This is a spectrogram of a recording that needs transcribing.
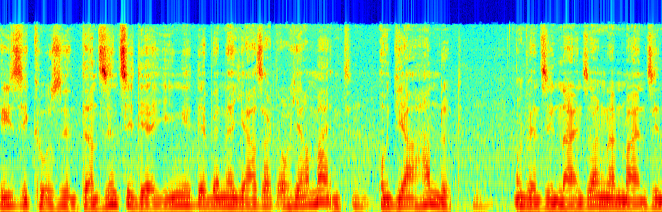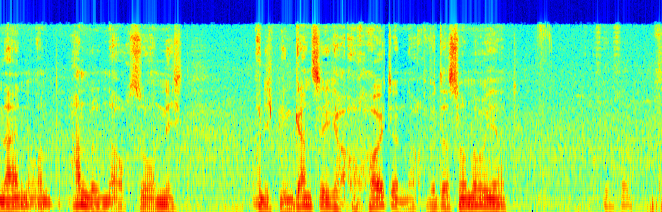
Risiko sind, dann sind sie derjenige, der, wenn er Ja sagt, auch Ja meint mhm. und Ja handelt. Und wenn sie Nein sagen, dann meinen sie Nein und handeln auch so nicht. Und ich bin ganz sicher, auch heute noch wird das honoriert. Auf jeden.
